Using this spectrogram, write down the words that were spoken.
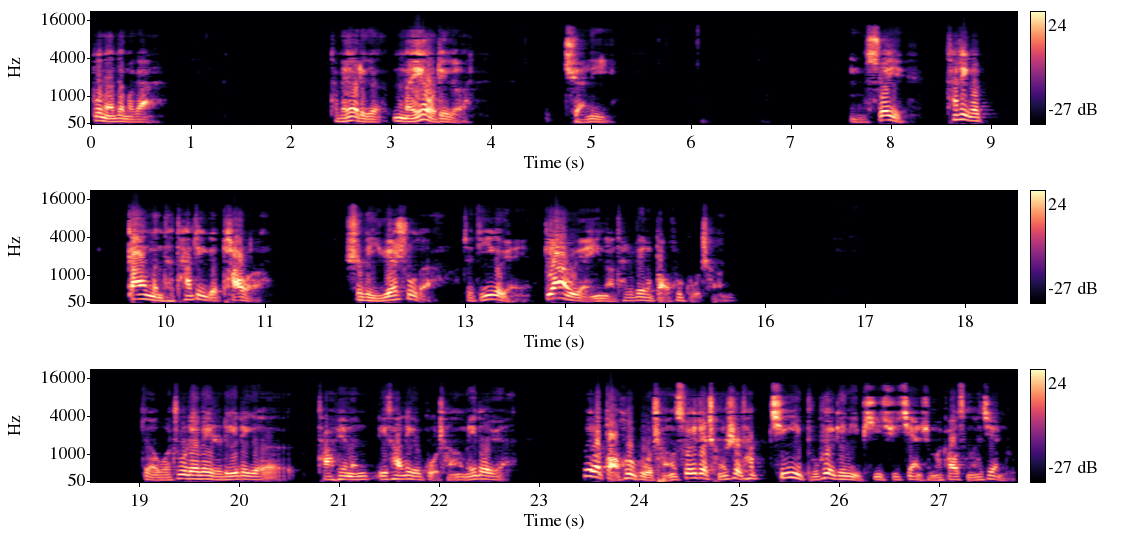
不能这么干。他没有这个，没有这个权利。嗯，所以他这个 government，他这个 power 是被约束的，这第一个原因。第二个原因呢，他是为了保护古城。对我住这位置离这个。塔菲门离他这个古城没多远，为了保护古城，所以这城市它轻易不会给你批去建什么高层的建筑。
